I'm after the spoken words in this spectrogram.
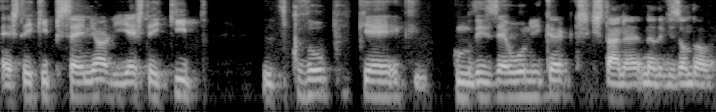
esta equipe sénior e esta equipe de Codupo que é que, como diz, é a única que está na, na divisão de honra.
